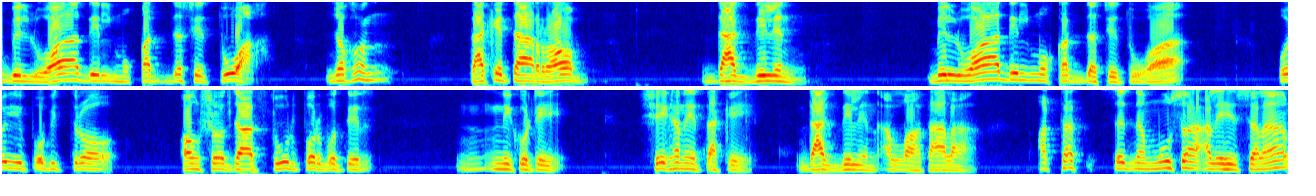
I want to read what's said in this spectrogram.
বিল ওয়াদিল মুকাদ্দাসে তুয়া। যখন তাকে তার রব ডাক দিলেন, বিল ওয়াদিল মুকাদ্দাসে তুয়া ওই পবিত্র অংশ যা তুর পর্বতের নিকটে, সেখানে তাকে ডাক দিলেন আল্লাহ তাআলা। অর্থাৎ সৈয়দনা মুসা আলহিসাল্লাম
